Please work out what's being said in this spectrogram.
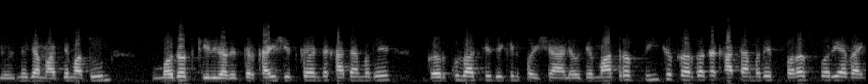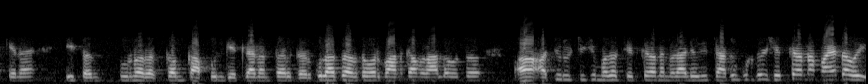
योजनेच्या माध्यमातून मदत केली जाते. तर काही शेतकऱ्यांच्या खात्यामध्ये घरकुलाचे देखील पैसे आले होते. मात्र पीक कर्जाच्या खात्यामध्ये परस्पर या बँकेनं ही संपूर्ण रक्कम कापून घेतल्यानंतर घरकुलाचं अर्धवर बांधकाम राहिलं होतं. अतिवृष्टीची मदत शेतकऱ्यांना मिळाली होती. त्यातून कुठेतरी शेतकऱ्यांना फायदा होईल.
